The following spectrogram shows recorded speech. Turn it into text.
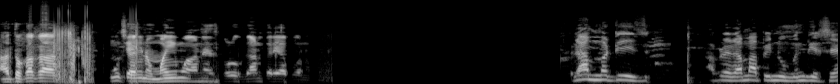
હા તો કાકા શું છે અહીંનો મહિમા અને થોડુંક જાણકારી આપવાનું? રામમટી આપણે રામાપીરનું મંદિર છે.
